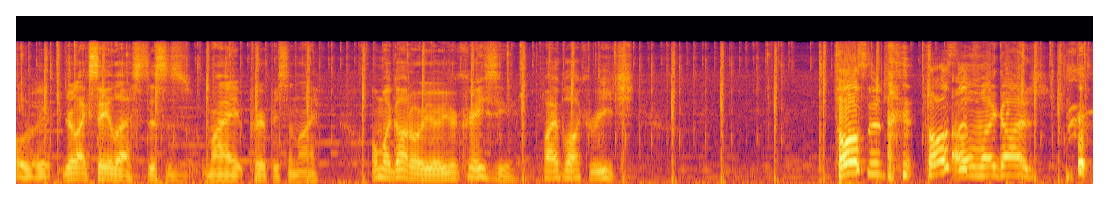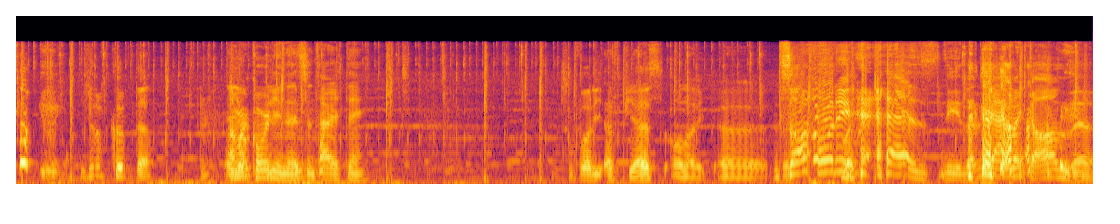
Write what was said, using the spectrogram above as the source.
alright. You're like, say less. This is my purpose in life. Oh my god, Oreo, you're crazy. Five block reach. Toss it! Toss it! Oh my gosh. You should have clipped that. I'm recording this entire thing. 240 FPS or like, uh. Stop holding S, dude. Let me have a combo.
